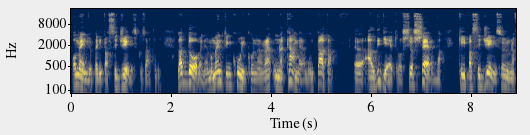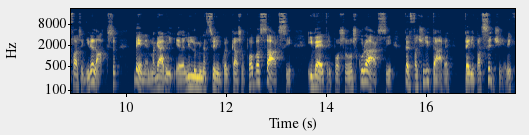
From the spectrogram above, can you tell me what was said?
o meglio per i passeggeri, scusatemi, laddove nel momento in cui con una, camera montata eh, al di dietro si osserva che i passeggeri sono in una fase di relax, bene, magari eh, l'illuminazione in quel caso può abbassarsi, i vetri possono oscurarsi per facilitare per i passeggeri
